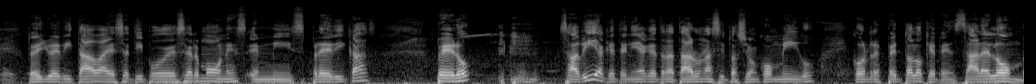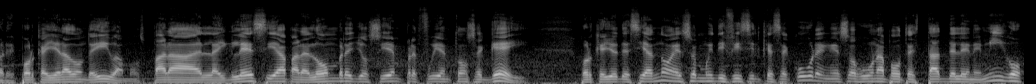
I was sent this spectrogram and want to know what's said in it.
Entonces yo evitaba ese tipo de sermones en mis prédicas, pero sabía que tenía que tratar una situación conmigo con respecto a lo que pensara el hombre, porque ahí era donde íbamos. Para la iglesia, para el hombre, yo siempre fui entonces gay porque ellos decían, no, eso es muy difícil que se curen, eso es una potestad del enemigo,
